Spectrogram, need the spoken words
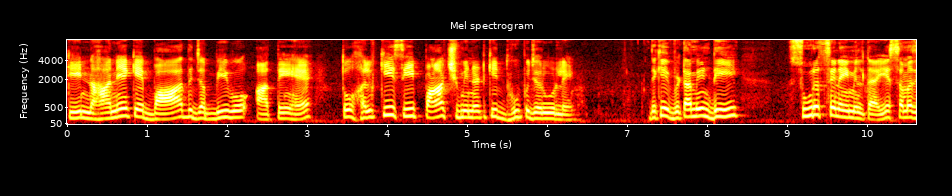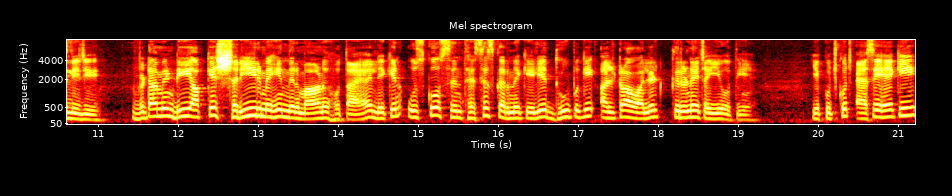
कि नहाने के बाद जब भी वो आते हैं तो हल्की सी पाँच मिनट की धूप ज़रूर लें। देखिए, विटामिन डी सूरज से नहीं मिलता है, ये समझ लीजिए। विटामिन डी आपके शरीर में ही निर्माण होता है, लेकिन उसको सिंथेसिस करने के लिए धूप की अल्ट्रावायलेट किरणें चाहिए होती हैं। ये कुछ कुछ ऐसे है कि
